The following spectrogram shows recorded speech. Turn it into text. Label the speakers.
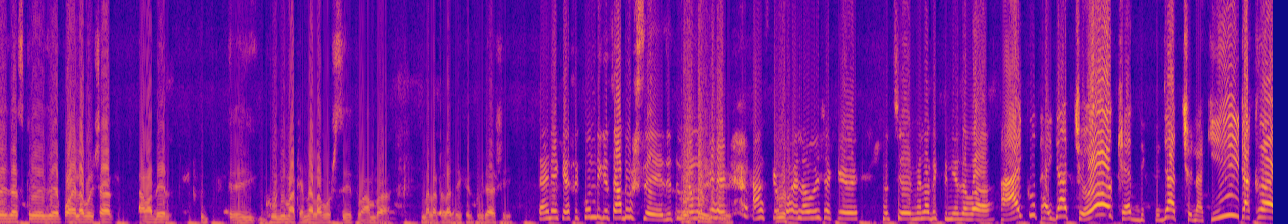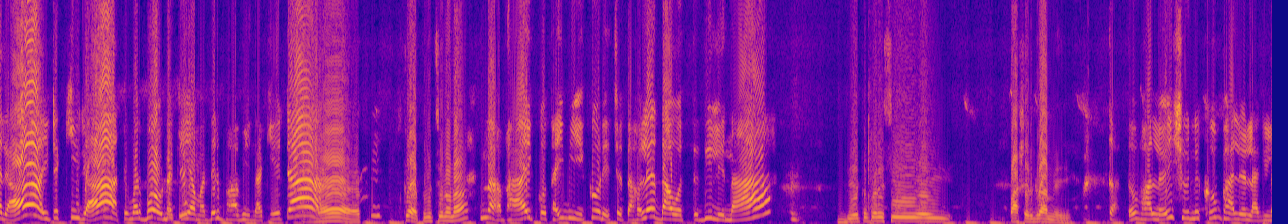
Speaker 1: আজকে যে পয়লা বৈশাখ আমাদের এই ঘুনি মাঠে মেলা বসছে তো আমরা মেলা টেলা দেখে ঘুরে আসি।
Speaker 2: তাই নাকি? আজকে কোন দিকে চাঁদ উঠছে? যে তুমি আমাকে আজকে পয়লা বৈশাখে হচ্ছে মেলা দেখতে নিয়ে যাবা।
Speaker 3: ভাই কোথায় যাচ্ছ? ক্ষেত দেখতে যাচ্ছ নাকি? টাকারা এটা কি রা? তোমার বউ নাকি? আমাদের ভাবি নাকি এটা?
Speaker 1: হ্যাঁ। কে তুমি চেনো না?
Speaker 3: না ভাই কোথায় বিয়ে করেছ তাহলে দাওয়াত তো দিলে না।
Speaker 1: বিয়ে তো করেছি এই পাশের গ্রামেই।
Speaker 3: তা তো ভালোই শুনে খুব ভালো লাগল।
